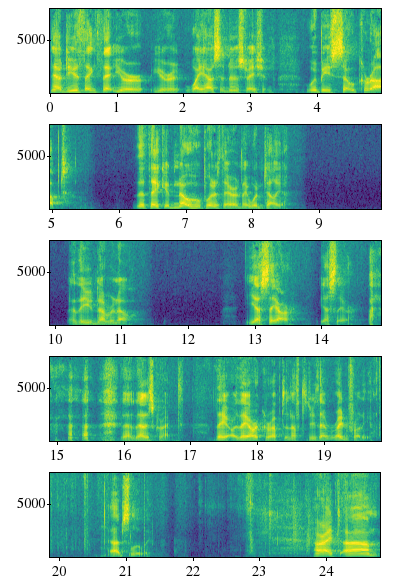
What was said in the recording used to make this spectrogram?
now, do you think that your, your White House administration would be so corrupt that they could know who put it there and they wouldn't tell you? And that you'd never know? Yes, they are. Yes, they are. that, that is correct. They are. They are corrupt enough to do that right in front of you. Absolutely. All right. Um,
